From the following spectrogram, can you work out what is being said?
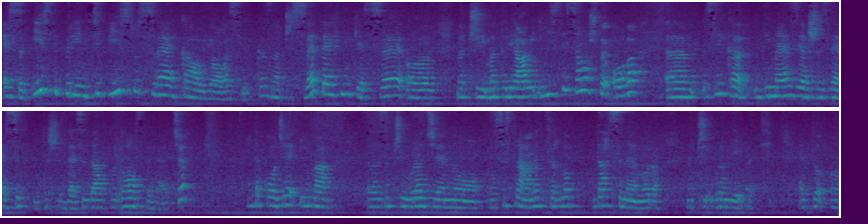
E sad, isti princip, isto sve kao i ova slika, znači sve tehnike, sve, znači materijali isti, samo što je ova slika dimenzija 60 puta 60, dakle dosta veća. I takođe ima znači urađeno sa strane crno da se ne mora znači uramljivati. Eto, uh,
